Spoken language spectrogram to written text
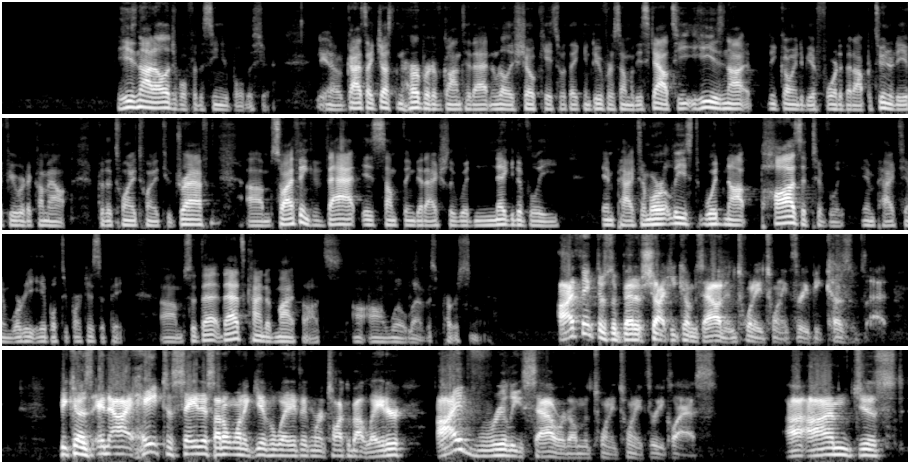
he's not eligible for the Senior Bowl this year. Yeah. You know, guys like Justin Herbert have gone to that and really showcased what they can do for some of these scouts. He he is not going to be afforded that opportunity if he were to come out for the 2022 draft. Um, so I think that is something that actually would negatively impact him, or at least would not positively impact him were he able to participate. Um, so that that's kind of my thoughts on, on Will Levis personally. I think there's a better shot he comes out in 2023 because of that because, and I hate to say this, I don't want to give away anything we're going to talk about later. I've really soured on the 2023 class. I, I'm just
